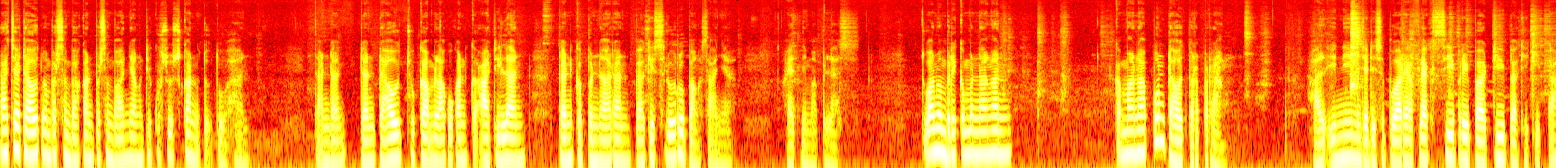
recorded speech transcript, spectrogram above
Raja Daud mempersembahkan persembahan yang dikhususkan untuk Tuhan. Dan, dan, dan Daud juga melakukan keadilan dan kebenaran bagi seluruh bangsanya. Ayat 15. Tuhan memberi kemenangan ke mana pun Daud berperang. Hal ini menjadi sebuah refleksi pribadi bagi kita.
